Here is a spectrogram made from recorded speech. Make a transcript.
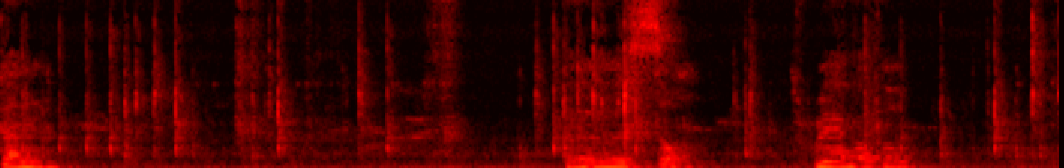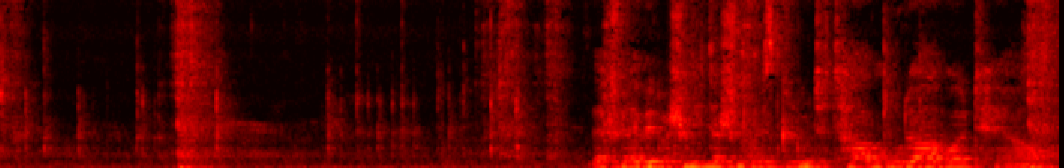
Dann äh, so. Sprayerwaffe. Sehr schön. Er wird wahrscheinlich das schon alles gelootet haben oder wollte er auch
